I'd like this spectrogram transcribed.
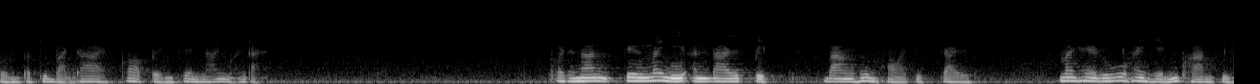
ตนปฏิบัติได้ก็เป็นเช่นนั้นเหมือนกัน เพราะฉะนั้นจึงไม่มีอันใดปิดบังหุ้มห่อจิตใจ ไม่ให้รู้ให้เห็นความจริง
